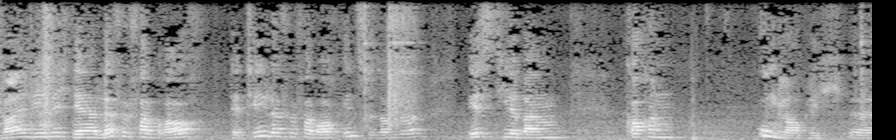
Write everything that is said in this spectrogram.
weil nämlich der Löffelverbrauch, der Teelöffelverbrauch insbesondere, ist hier beim Kochen unglaublich, äh,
